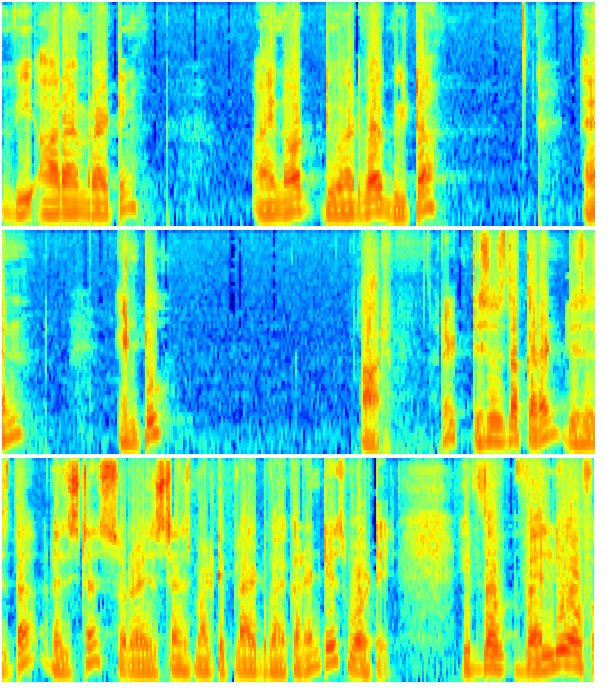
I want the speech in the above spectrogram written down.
VR I am writing I naught divided by beta n into R right? This is the current this is the resistance. So resistance multiplied by current is voltage. If the value of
